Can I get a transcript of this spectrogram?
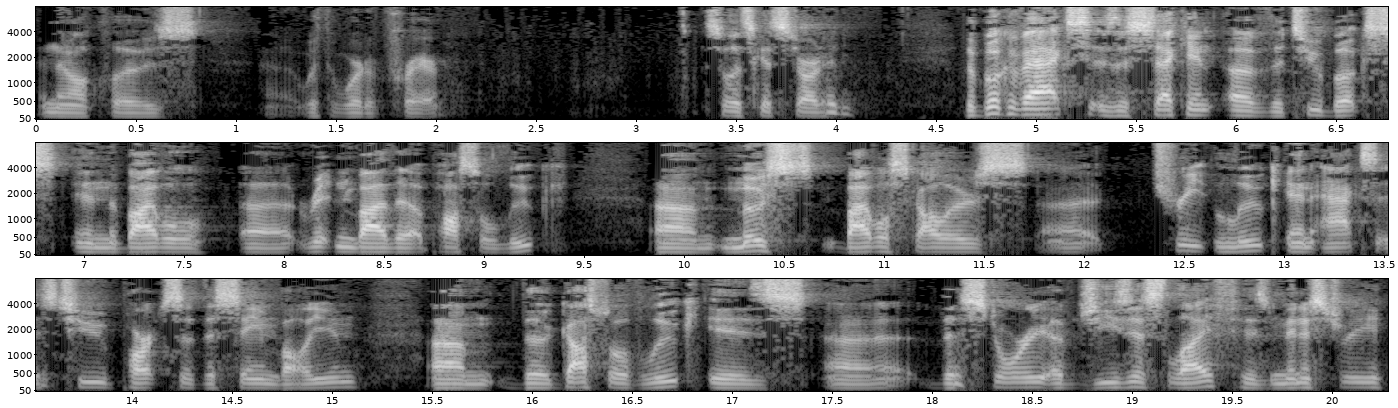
and then I'll close uh, with a word of prayer. So let's get started. The book of Acts is the second of the two books in the Bible uh, written by the Apostle Luke. Um, most Bible scholars uh, treat Luke and Acts as two parts of the same volume. Um, the Gospel of Luke is uh, the story of Jesus' life, his ministry,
